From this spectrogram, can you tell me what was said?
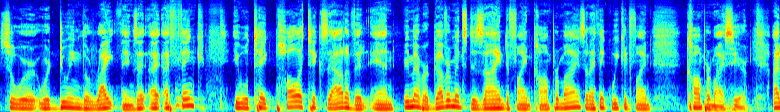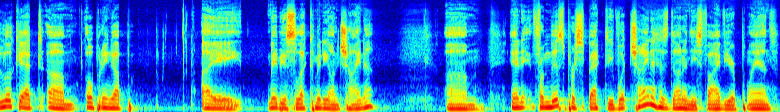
so we're, we're doing the right things. I, I think it will take politics out of it. And remember, government's designed to find compromise, and I think we could find compromise here. I look at um, opening up a maybe a select committee on China. Um, and from this perspective, what China has done in these five year plans,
